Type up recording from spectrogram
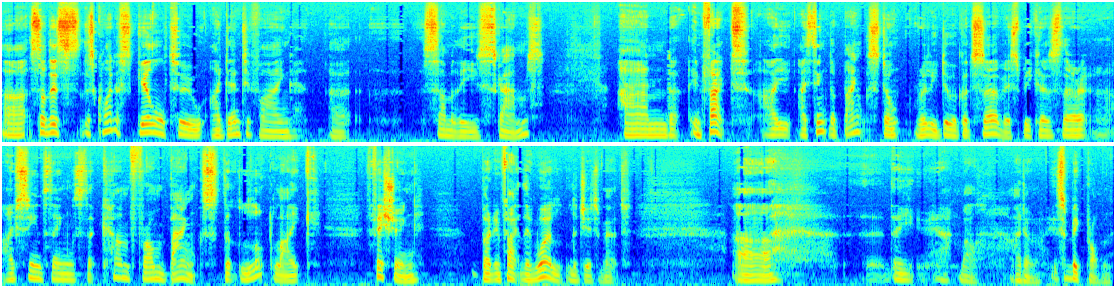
Uh, so there's there's quite a skill to identifying uh, some of these scams. And in fact I, I think the banks don't really do a good service because there I've seen things that come from banks that look like phishing but in fact they were legitimate. Uh, they well I don't know. It's a big problem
